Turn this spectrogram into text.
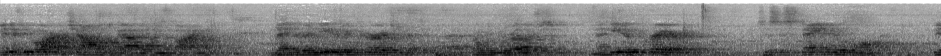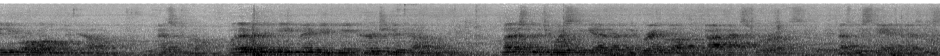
And if you are a child of God and you find that you're in need of encouragement uh, from your brothers, and need of prayer to sustain your walk, then you are welcome come as well. Whatever your need may be, we encourage you to come. Let us rejoice together in the great love that God has for us as we stand in His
